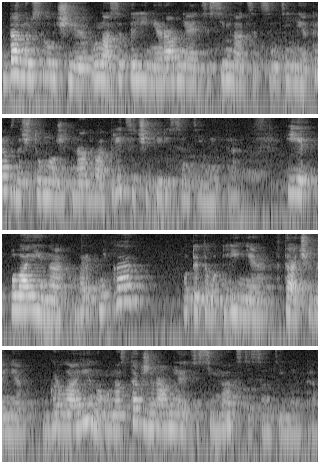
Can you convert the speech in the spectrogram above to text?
В данном случае у нас эта линия равняется 17 сантиметров, значит умножить на 2 34 сантиметра. И половина воротника вот эта вот линия втачивания в горловину у нас также равняется 17 сантиметров.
